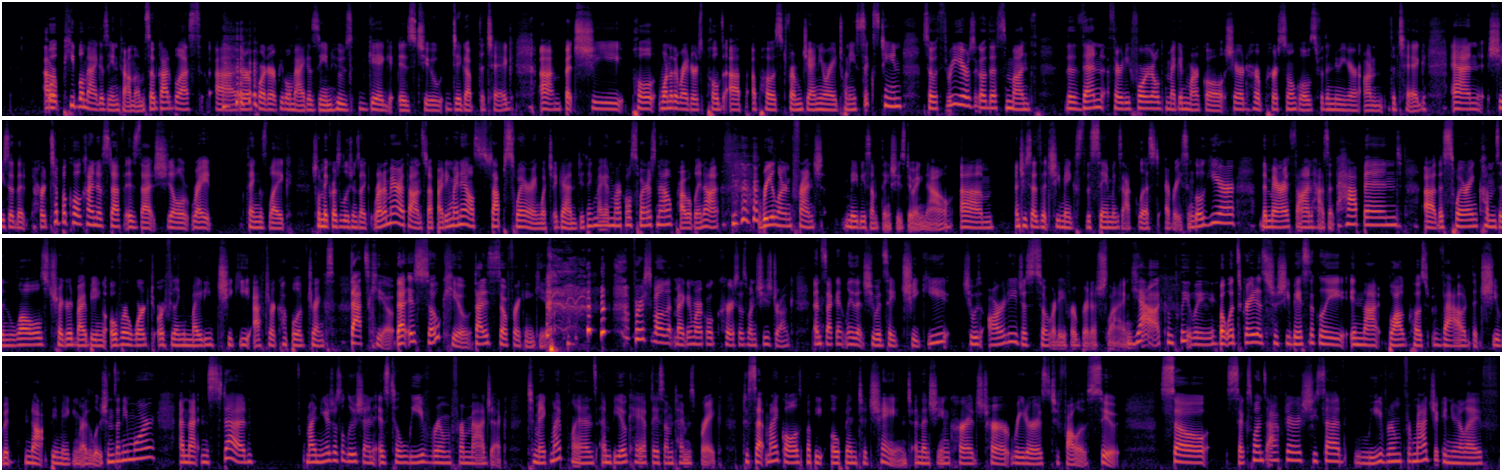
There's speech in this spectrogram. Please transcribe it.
a- well, People Magazine found them. So God bless uh, the reporter at People Magazine, whose gig is to dig up the Tig. Um, but she pulled one of the writers pulled up a post from January 2016. So three years ago this month. The then 34 year old Meghan Markle shared her personal goals for the new year on the TIG. And she said that her typical kind of stuff is that she'll write things like she'll make resolutions like run a marathon, stop biting my nails, stop swearing, which again, do you think Meghan Markle swears now? Probably not. Relearn French, maybe something she's doing now. Um, and she says that she makes the same exact list every single year. The marathon hasn't happened. Uh, the swearing comes in lulls triggered by being overworked or feeling mighty cheeky after a couple of drinks. that's cute. That is so cute. That is so freaking cute. First of all, that Meghan Markle curses when she's drunk. And secondly, that she would say cheeky. She was already just so ready for British slang. yeah, completely. But what's great is so she basically, in that blog post, vowed that she would not be making resolutions anymore and that instead, my New Year's resolution is to leave room for magic, to make my plans and be okay if they sometimes break, to set my goals but be open to change. And then she encouraged her readers to follow suit. So, six months after she said, leave room for magic in your life,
